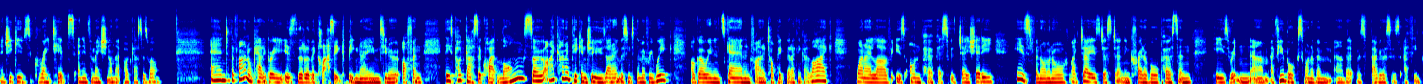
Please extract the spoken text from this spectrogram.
and she gives great tips and information on that podcast as well. And the final category is sort of the classic big names. You know, often these podcasts are quite long, so I kind of pick and choose. I don't listen to them every week. I'll go in and scan and find a topic that I think I like. One I love is On Purpose with Jay Shetty. He's phenomenal. Like, Jay is just an incredible person. He's written um, a few books. One of them uh, that was fabulous is, I think,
